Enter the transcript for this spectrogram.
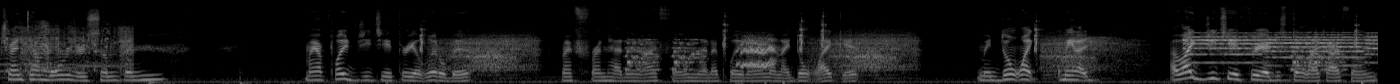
Chinatown Wars or something. I mean, I've played GTA 3 a little bit. My friend had an iPhone that I played on, and I don't like it. I mean, don't like. I mean, I I like GTA 3. I just don't like iPhones.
